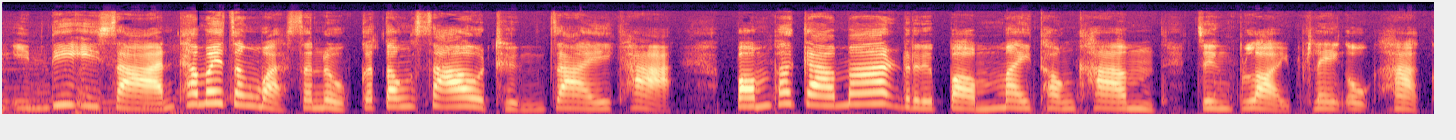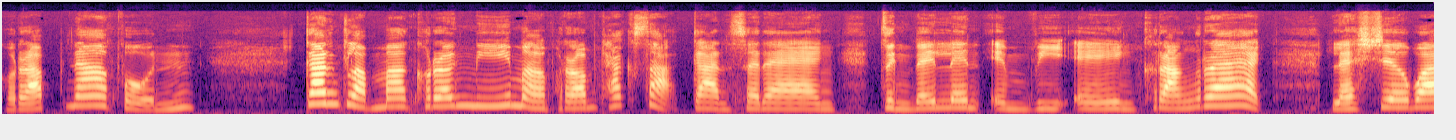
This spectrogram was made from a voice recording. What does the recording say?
งอินดี้อีสานถ้าไม่จังหวะสนุกก็ต้องเศร้าถึงใจค่ะ ป๋อมพกามาศหรือป๋อมไมทองคำจึงปล่อยเพลงอกหักรับหน้าฝน การกลับมาครั้งนี้มาพร้อมทักษะการแสดง จึงได้เล่น MV เองครั้งแรก และเชื่อว่า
